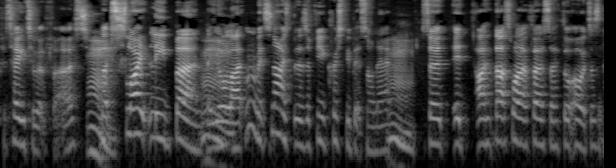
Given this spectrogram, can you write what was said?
potato at first, Mm. like slightly burnt. That you're Mm. like, mm, it's nice, but there's a few crispy bits on it. mm. So it, I, that's why at first I thought, oh, it doesn't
